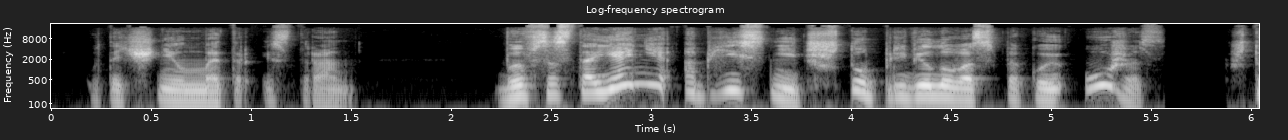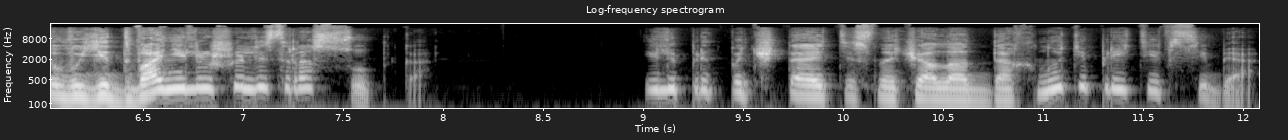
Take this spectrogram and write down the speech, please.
— уточнил мэтр Истран. — Вы в состоянии объяснить, что привело вас в такой ужас, что вы едва не лишились рассудка? Или предпочитаете сначала отдохнуть и прийти в себя?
